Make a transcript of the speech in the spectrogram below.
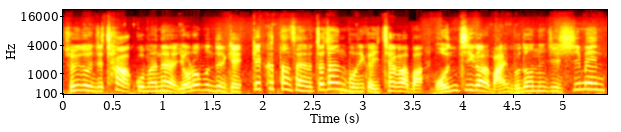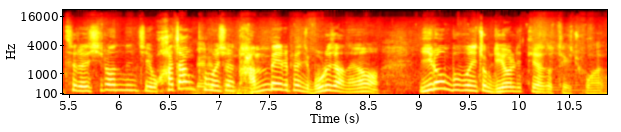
저희도 이제 차 갖고 오면은 여러분들 이렇게 깨끗한 사진을 짜잔 보니까 이 차가 막 먼지가 많이 묻었는지 시멘트를 실었는지 화장품을 실었는지 담배를 폈는지 모르잖아요. 이런 부분이 좀 리얼리티해서 되게 좋아요.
